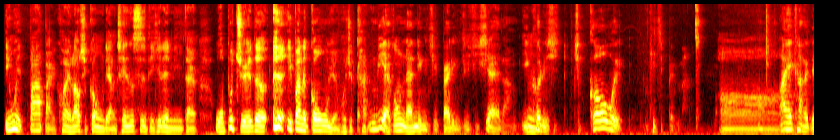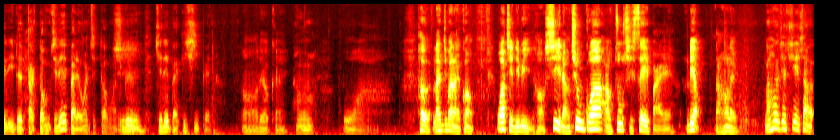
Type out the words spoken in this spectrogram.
因为八百块老实共两千四的迄个年代，我不觉得 一般的公务员会去看。你也讲蓝领级、白领级是下的人，伊可能是一个月去一遍嘛。哦啊，伊较伊就逐栋一礼拜来换一栋啊，伊可能一礼拜去四遍啊。哦，了解。嗯，哇，好，咱即摆来看，我一入去吼，四人唱歌啊主是洗白的料，然后咧然后就介绍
